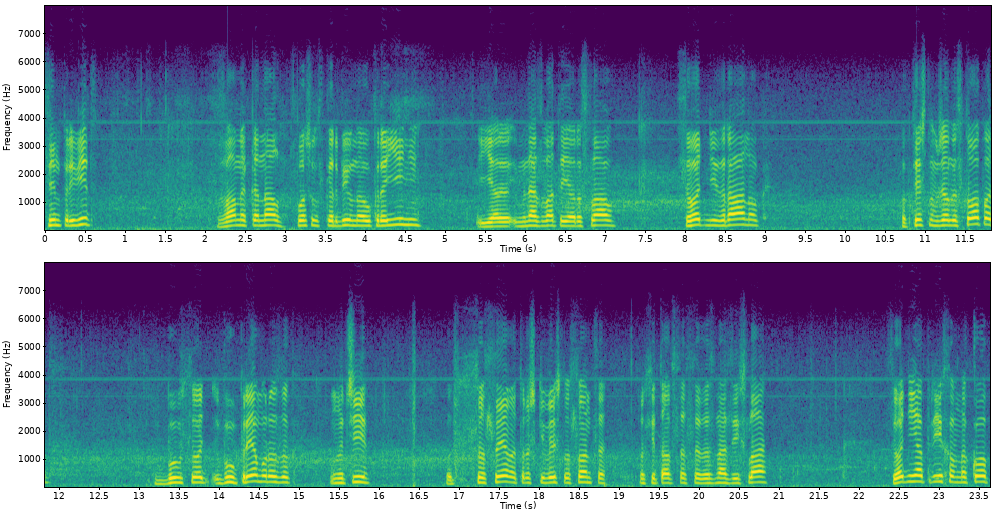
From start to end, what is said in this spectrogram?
Всім привіт! З вами канал Пошук скарбів на Україні. Я, мене звати Ярослав. Сьогодні зранок, фактично вже листопад, був, сьогодні, був приморозок вночі. От все сиве, трошки вийшло сонце, трохи та вся сивизна зійшла. Сьогодні я приїхав на коп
